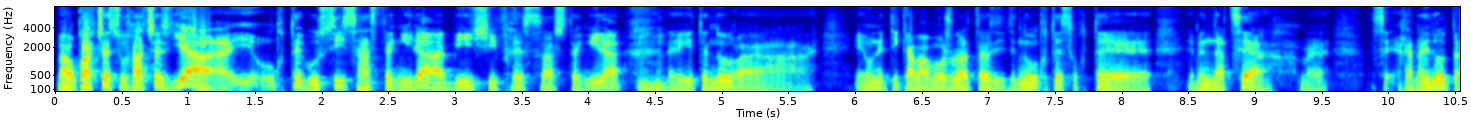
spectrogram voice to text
Ba, ukatzez, ukatzez, ja, urte guziz hazten gira, bi xifrez hazten gira, mhm. egiten du, egunetik amabos bat egiten du urte urte emendatzea. Ba, Egan nahi dut,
